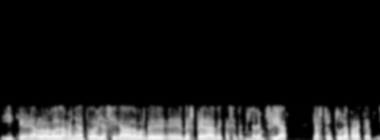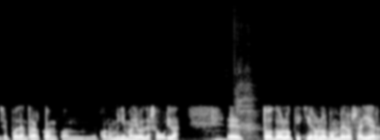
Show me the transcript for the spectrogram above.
Y que a lo largo de la mañana todavía siga la labor de, eh, de espera de que se termine de enfriar la estructura para que se pueda entrar con, con, con un mínimo nivel de seguridad. Mm. todo lo que hicieron los bomberos ayer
